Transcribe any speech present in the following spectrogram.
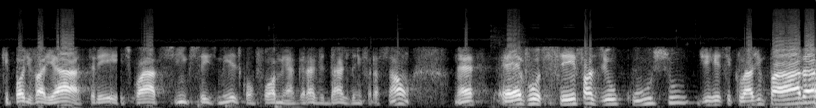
que pode variar três, quatro, cinco, seis meses, conforme a gravidade da infração, né, é você fazer o curso de reciclagem para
